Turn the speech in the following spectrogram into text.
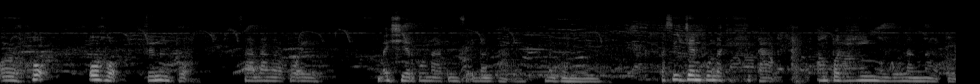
or ho, oho. Ganun po. Sana nga po ay ma-share po natin sa ibang tao na ganun. Kasi dyan po nakikita ang pagiging magulang natin.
